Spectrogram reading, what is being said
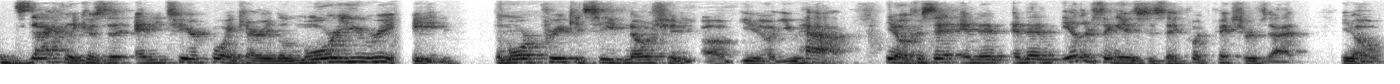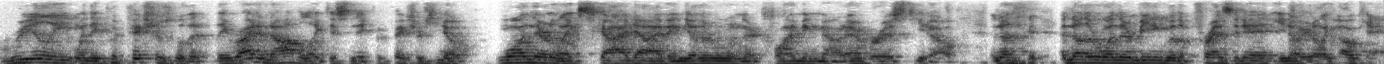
Exactly, because and to your point, Carrie, the more you read, the more preconceived notion of you know you have. You know, because and then and then the other thing is is they put pictures that you know, really when they put pictures with it, they write a novel like this and they put pictures, you know, one they're like skydiving, the other one they're climbing Mount Everest, you know, another another one they're meeting with a president, you know, you're like, okay,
